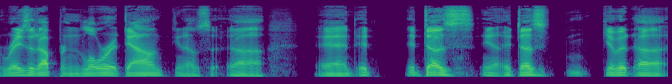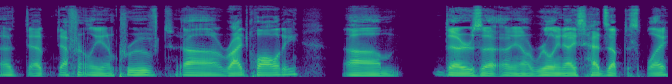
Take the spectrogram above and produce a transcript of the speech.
raise it up, and lower it down. You know, so, uh, and it it does you know it does give it uh, a de- definitely improved uh, ride quality. Um, there's a, a you know really nice heads up display.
